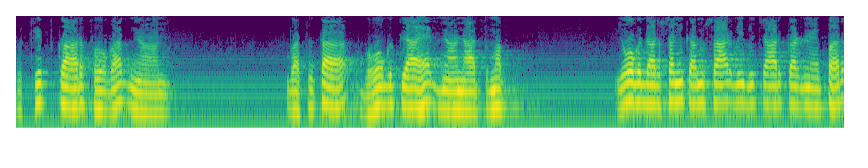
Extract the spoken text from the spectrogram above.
तो चित्त का अर्थ होगा ज्ञान। वस्तुता भोग क्या है? ज्ञानात्मक। योग दर्शन के अनुसार भी विचार करने पर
